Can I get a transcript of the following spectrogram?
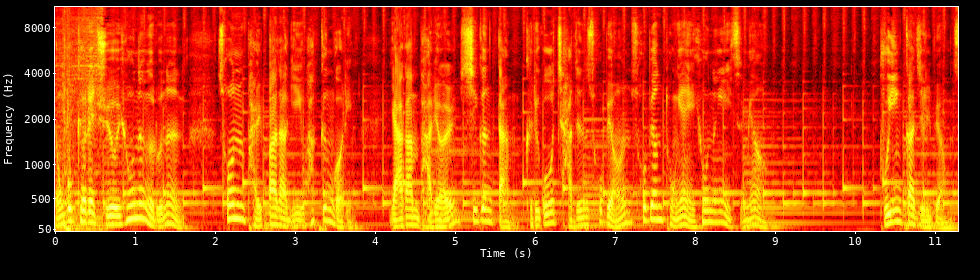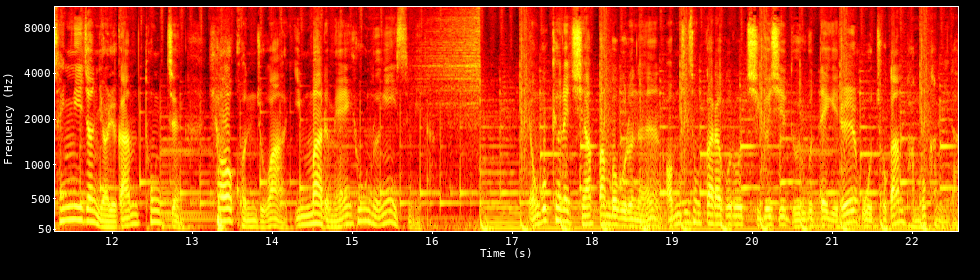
영국혈의 주요 효능으로는 손 발바닥이 화끈거림, 야간 발열, 식은땀, 그리고 잦은 소변, 소변통에 효능이 있으며 부인과 질병, 생리전 열감, 통증, 혀 건조와 입마름에 효능이 있습니다. 영국혈의 지압 방법으로는 엄지손가락으로 지그시 누르고 떼기를 5초간 반복합니다.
